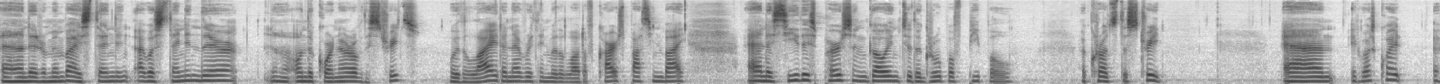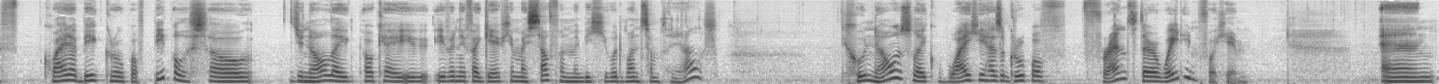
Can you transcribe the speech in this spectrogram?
And I remember I standing, I was standing there uh, on the corner of the streets with a light and everything, with a lot of cars passing by, and I see this person going to the group of people across the street. And it was quite a, quite a big group of people, so you know, like, okay, even if I gave him my cell phone, maybe he would want something else. Who knows, like, why he has a group of friends that are waiting for him. And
